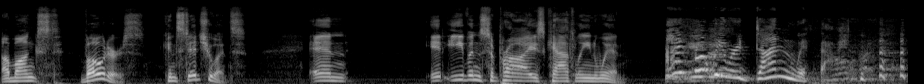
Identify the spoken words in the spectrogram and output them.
amongst voters, constituents. And it even surprised Kathleen Wynne. I thought we were done with that.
